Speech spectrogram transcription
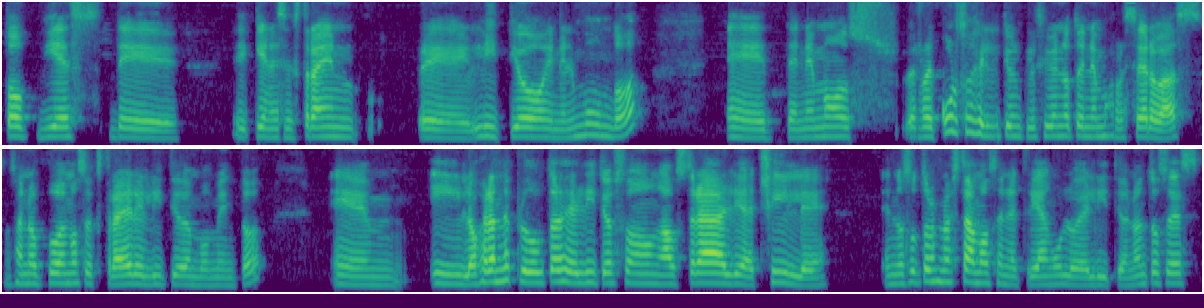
top 10 de, quienes extraen eh, litio en el mundo. Eh, tenemos recursos de litio, inclusive no tenemos reservas, o sea, no podemos extraer el litio de momento. Em, y los grandes productores de litio son Australia, Chile. Eh, nosotros no estamos en el triángulo de litio, ¿no? Entonces,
